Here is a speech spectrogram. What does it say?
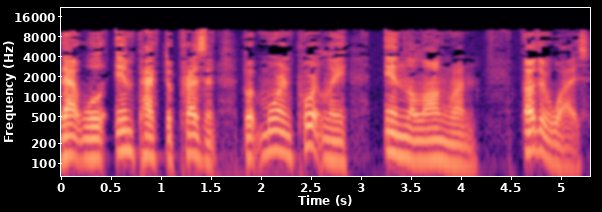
that will impact the present, but more importantly, in the long run. Otherwise,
